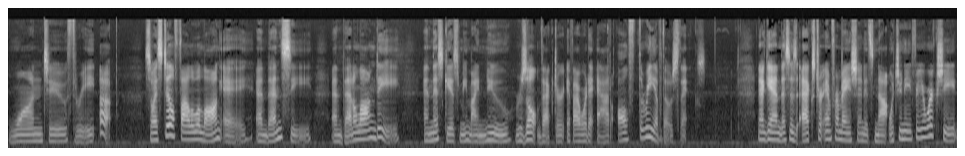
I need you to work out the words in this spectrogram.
One, two, three, up. So I still follow along A and then C and then along D. And this gives me my new result vector if I were to add all three of those things. Now again, this is extra information. It's not what you need for your worksheet,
